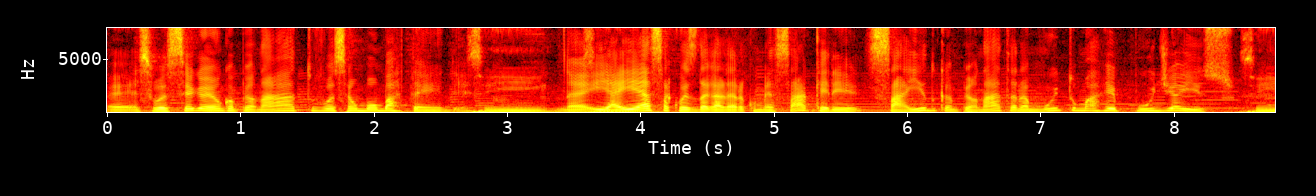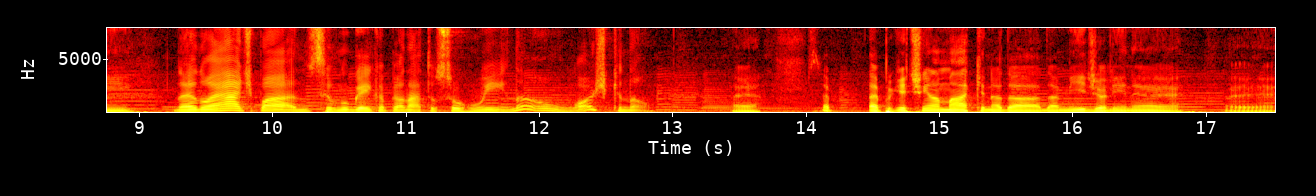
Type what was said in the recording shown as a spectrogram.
é, se você ganhou um campeonato, você é um bom bartender. Sim. Né? sim, E aí essa coisa da galera começar a querer sair do campeonato era muito uma repúdia a isso. Sim. Né? Não é, ah, tipo, ah, se eu não ganho campeonato eu sou ruim. Não, lógico que não. É. É, é porque tinha a máquina da, da mídia ali, né? É,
